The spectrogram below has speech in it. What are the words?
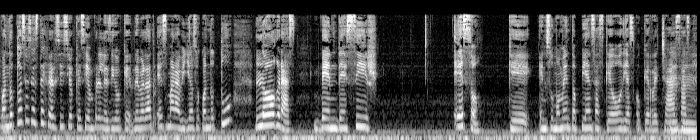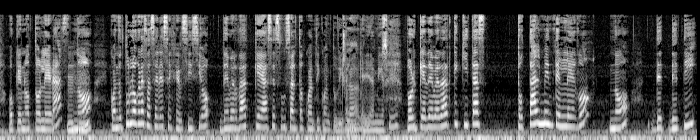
Cuando tú haces este ejercicio que siempre les digo que de verdad es maravilloso, cuando tú logras bendecir eso que en su momento piensas que odias o que rechazas o que no toleras, ¿no? Cuando tú logras hacer ese ejercicio, de verdad que haces un salto cuántico en tu vida, mi querida amiga. Porque de verdad que quitas totalmente el ego, ¿no? De, de ti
